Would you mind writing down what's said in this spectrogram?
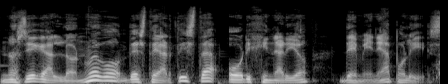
nos llega lo nuevo de este artista originario de Minneapolis.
